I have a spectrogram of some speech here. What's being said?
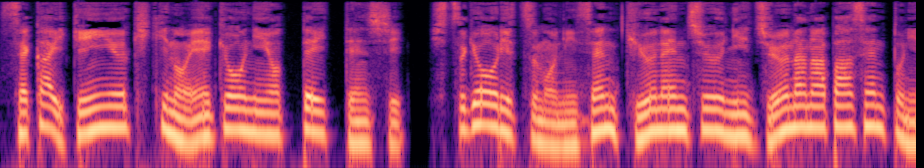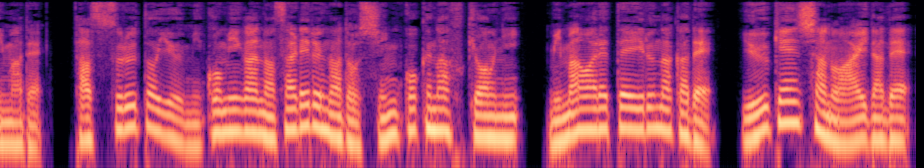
世界金融危機の影響によって一転し、失業率も2009年中に17%にまで達するという見込みがなされるなど深刻な不況に見舞われている中で、有権者の間で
